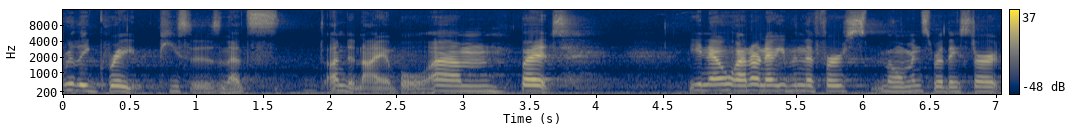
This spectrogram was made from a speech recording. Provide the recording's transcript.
really great pieces, and that's undeniable. Um, but you know, I don't know. Even the first moments where they start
